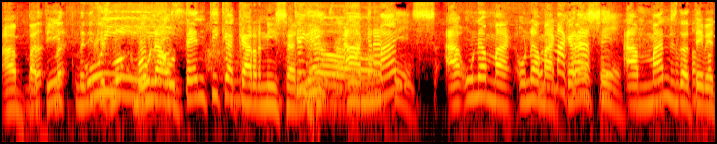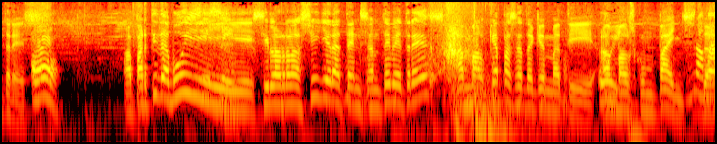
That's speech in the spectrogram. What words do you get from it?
ha patit dic que és molt- una autèntica carnisseria No. a mans, a una, ma, una, Una macrace. a mans de TV3. Oh, A partir d'avui, Sí, sí. si la relació ja era tensa amb TV3, amb el que ha passat aquest matí amb els companys de,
